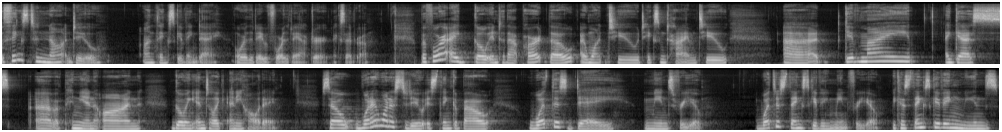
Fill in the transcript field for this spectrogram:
things to not do on Thanksgiving Day or the day before, the day after, etc. Before I go into that part, though, I want to take some time to uh, give my, I guess, uh, opinion on going into like any holiday. So, what I want us to do is think about what this day means for you what does Thanksgiving mean for you? Because Thanksgiving means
